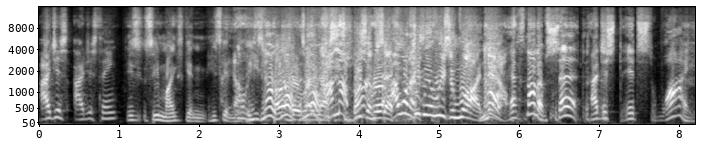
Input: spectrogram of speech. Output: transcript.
I just I just think He's see Mike's getting he's getting Oh, he's he's- No, no, butthurt no, right now. I'm not He's upset. I wanna- give me a reason why No, now. that's not upset. I just it's why.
